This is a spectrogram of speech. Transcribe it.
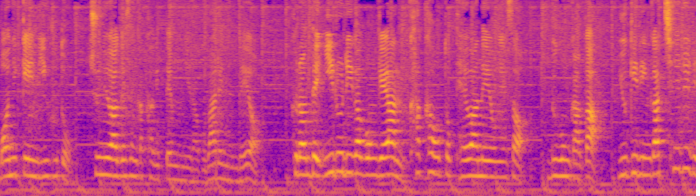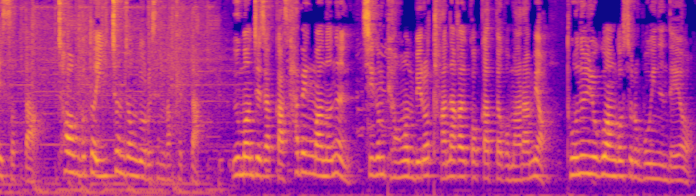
머니게임 이후도 중요하게 생각하기 때문이라고 말했는데요. 그런데 이루리가 공개한 카카오톡 대화 내용에서 누군가가 6일인가 7일 있었다. 처음부터 2천 정도로 생각했다. 음원 제작가 400만 원은 지금 병원비로 다 나갈 것 같다고 말하며 돈을 요구한 것으로 보이는데요.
